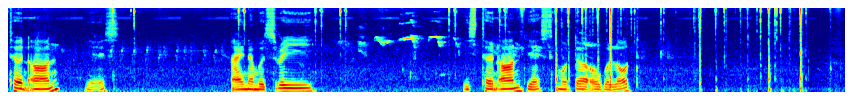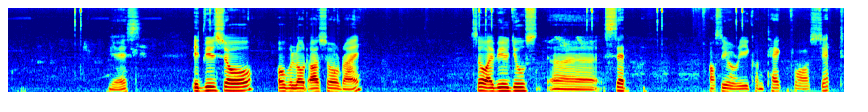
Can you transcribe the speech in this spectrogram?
turned on yes i number 3 is turned on yes motor overload. Yes it will show overload also right? So I will use uh, set auxiliary contact for set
